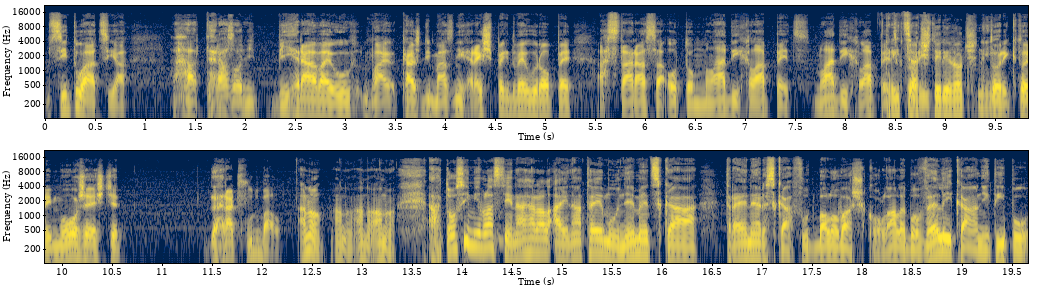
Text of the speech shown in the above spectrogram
situácia. A teraz oni vyhrávajú, každý má z nich rešpekt v Európe a stará sa o to mladý chlapec. Mladý chlapec, 34 ročný. Ktorý, ktorý môže ešte hrať futbal. Áno, áno, áno, áno. A to si mi vlastne nahral aj na tému nemecká trénerská futbalová škola, lebo velikáni typu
